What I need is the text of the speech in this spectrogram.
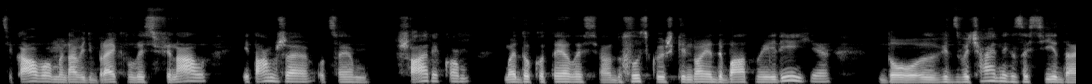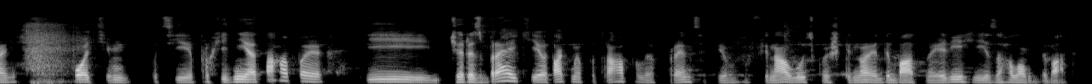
цікаво. Ми навіть брейкнулись в фінал, і там вже оцим шариком ми докотилися до Луцької шкільної дебатної ліги, до відзвичайних засідань, потім оці прохідні етапи, і через брейки, отак ми потрапили, в принципі, в фінал Луцької шкільної дебатної ліги і загалом в дебати.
